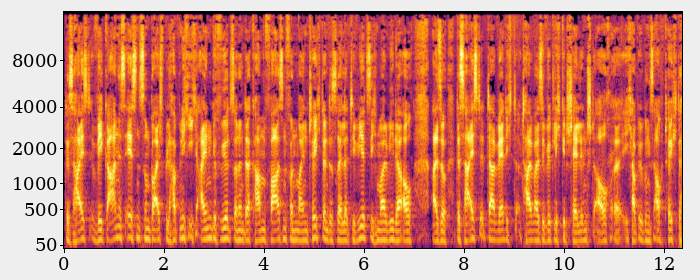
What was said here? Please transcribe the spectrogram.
Das heißt, veganes Essen zum Beispiel habe nicht ich eingeführt, sondern da kamen Phasen von meinen Töchtern, das relativiert sich mal wieder auch. Also das heißt, da werde ich teilweise wirklich gechallenged auch. Äh, ich habe übrigens auch Töchter,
